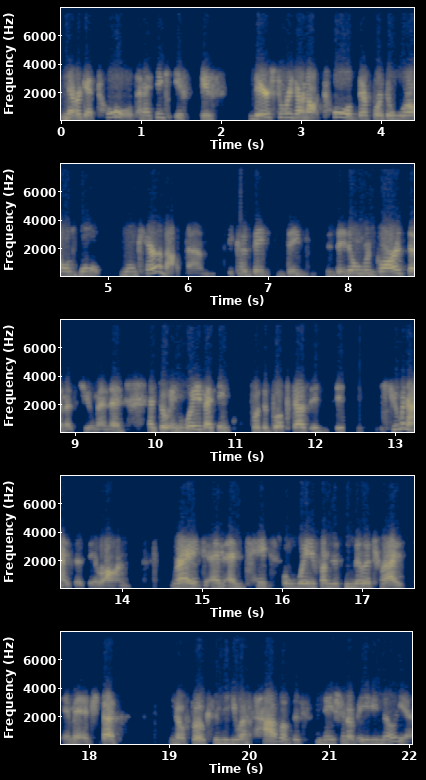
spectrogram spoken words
never get told. And I think if if their stories are not told, therefore the world won't won't care about them because they they they don't regard them as human. And and so in ways I think what the book does it it humanizes Iran, right? And and takes away from this militarized image that you know folks in the US have of this nation of 80 million.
